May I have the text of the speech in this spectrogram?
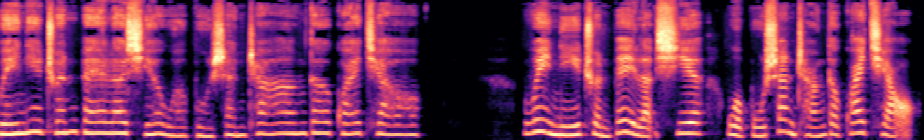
为你准备了些我不擅长的乖巧。为你准备了些我不擅长的乖巧。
